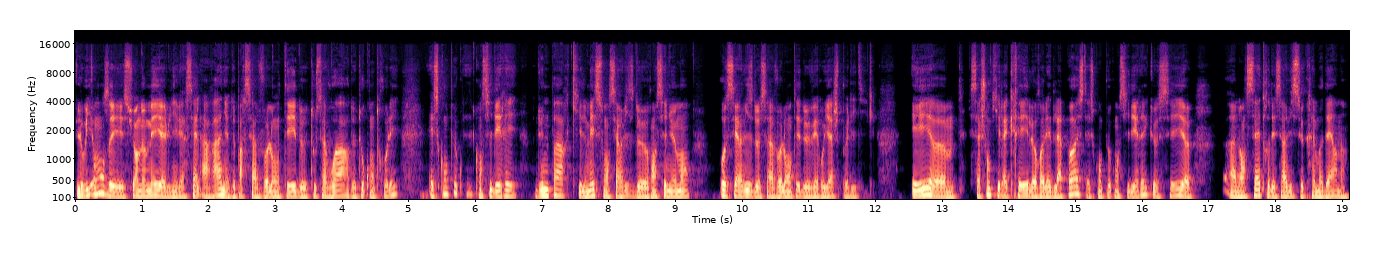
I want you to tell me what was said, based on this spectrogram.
Louis XI est surnommé l'universel Aragne de par sa volonté de tout savoir, de tout contrôler. Est-ce qu'on peut considérer d'une part qu'il met son service de renseignement au service de sa volonté de verrouillage politique? Et euh, sachant qu'il a créé le relais de la poste, est-ce qu'on peut considérer que c'est euh, un ancêtre des services secrets modernes?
